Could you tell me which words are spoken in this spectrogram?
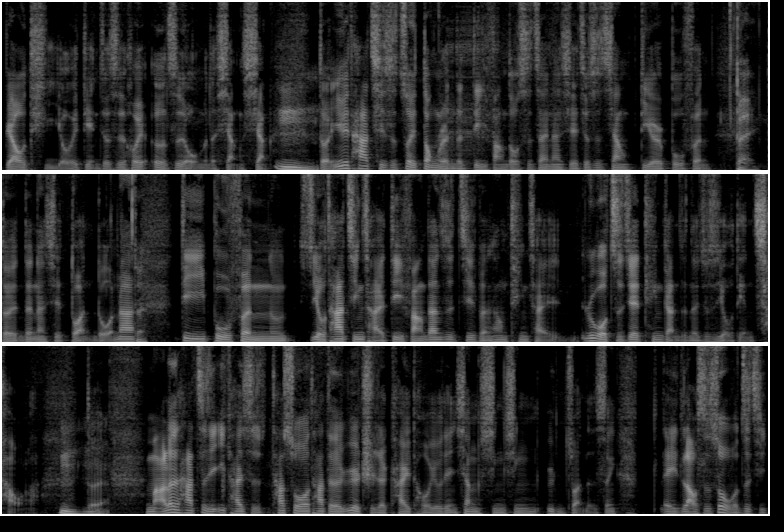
标题有一点就是会遏制了我们的想象。嗯，对，因为它其实最动人的地方都是在那些就是像第二部分，对对的那些段落。那第一部分呢有它精彩的地方，但是基本上听起来，如果直接听感真的就是有点吵了。嗯，对。马勒他自己一开始他说他的乐曲的开头有点像行星运转的声音。哎，老实说我自己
